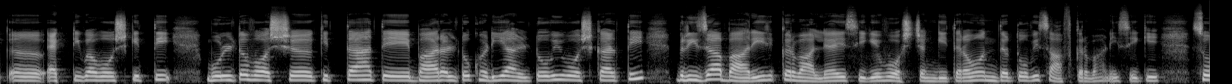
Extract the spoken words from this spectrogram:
ਅ, ਐਕਟਿਵਾ ਵਾਸ਼ ਕੀਤੀ ਬੁਲਟ ਵਾਸ਼ ਕੀਤਾ ਅਤੇ ਬਾਹਰ ਅਲਟੋ ਖੜੀ ਆ ਅਲਟੋ ਵੀ ਵਾਸ਼ ਕਰਤੀ ਬਰੀਜ਼ਾ ਬਾਹਰ ਹੀ ਕਰਵਾ ਲਿਆਏ ਸੀਗੇ ਵਾਸ਼ ਚੰਗੀ ਤਰ੍ਹਾਂ ਉਹ ਅੰਦਰ ਤੋਂ ਵੀ ਸਾਫ਼ ਕਰਵਾਉਣੀ ਸੀਗੀ। ਸੋ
